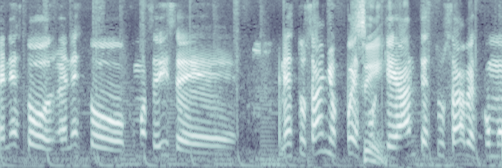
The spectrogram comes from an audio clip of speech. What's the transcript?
en esto, en esto, ¿cómo se dice? En estos años, pues, Sí. porque antes tú sabes cómo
